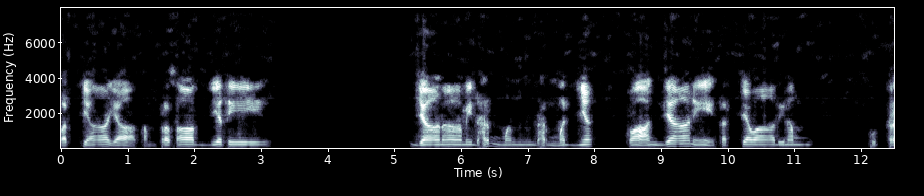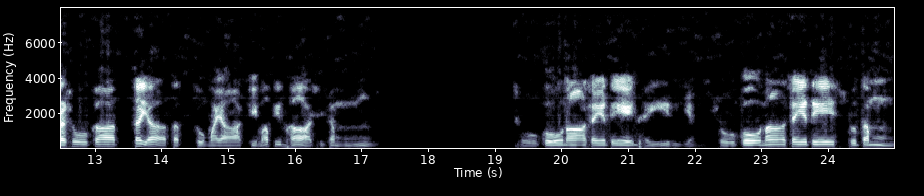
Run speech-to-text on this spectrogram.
पत्या या सम्प्रसाद्यते। जानामि धर्मम् धर्मज्ञ। त्वाञ्जाने सत्यवादिनम् पुत्रशोकात्तया तत्तु मया किमपि भाषितम्। शोको नाशयते धैर्यम् शोको नाशयते श्रुतम्।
